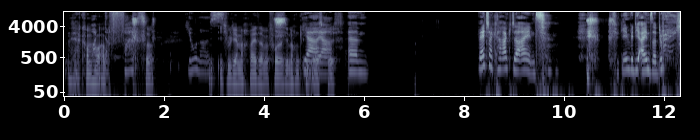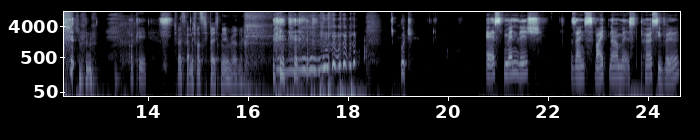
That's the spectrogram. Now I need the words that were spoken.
Ja, komm, hau What the ab. fuck? So, Jonas. Julia, mach weiter, bevor hier noch ein Krieg ja, ja. ausbricht. Ähm, welcher Charakter 1? Gehen wir die Einser durch. Okay. Ich weiß gar nicht, was ich gleich nehmen werde. Gut. Er ist männlich. Sein Zweitname ist Percival.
